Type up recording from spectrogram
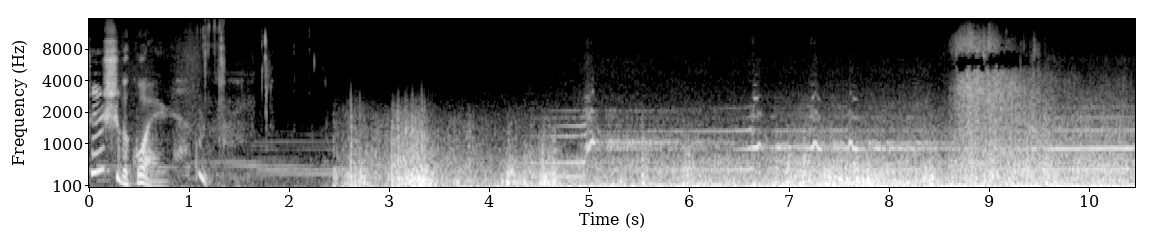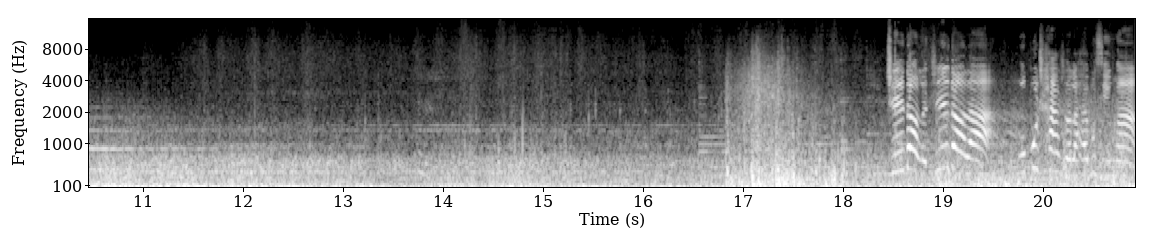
真是个怪人。知道了，知道了，我不插手了还不行吗？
